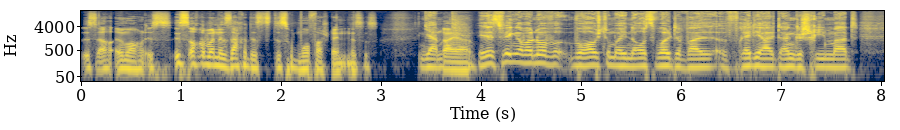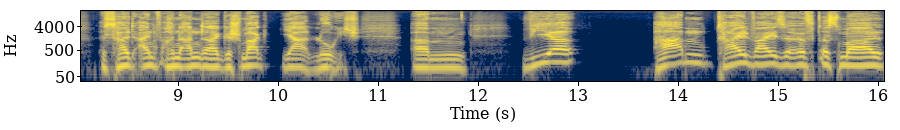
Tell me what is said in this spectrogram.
ist auch immer, ist, ist auch immer eine Sache des, des Humorverständnisses. Ja, Daher, deswegen aber nur, worauf ich nochmal hinaus wollte, weil äh, Freddy halt dann geschrieben hat, es ist halt einfach ein anderer Geschmack. Ja, logisch. Ähm, wir haben teilweise öfters mal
